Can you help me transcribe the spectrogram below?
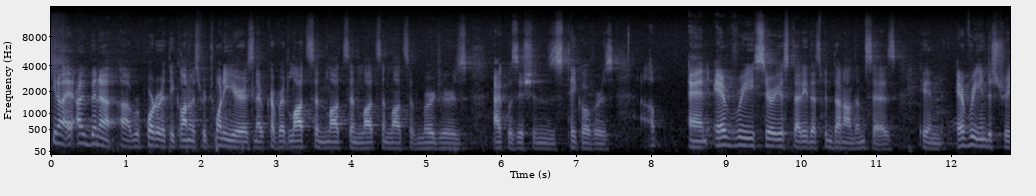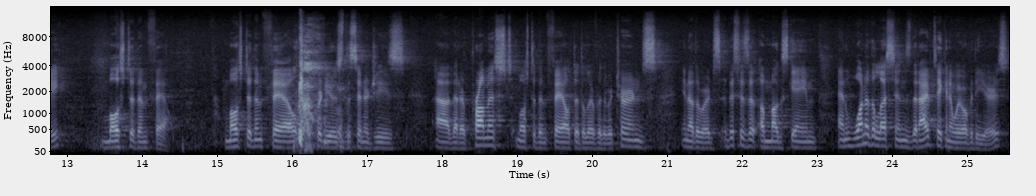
you know, I, have been a, a, reporter at The Economist for 20 years, and I've covered lots and lots and lots and lots of mergers, acquisitions, takeovers. Uh, and every serious study that's been done on them says in every industry, most of them fail. Most of them fail to produce the synergies uh, that are promised. Most of them fail to deliver the returns. In other words, this is a, a mug's game. And one of the lessons that I've taken away over the years,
